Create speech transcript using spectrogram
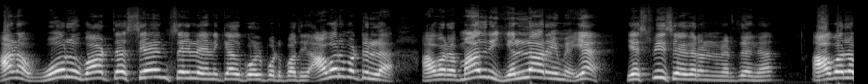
ஆனால் ஒரு வார்த்தை சேம் சைடில் என்னைக்காவது கோல் போட்டு பார்த்துருக்கேன் அவர் மட்டும் இல்லை. அவரை மாதிரி எல்லாரையுமே ஏன்? எஸ்பி சேகரன் எடுத்துங்க அவரை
